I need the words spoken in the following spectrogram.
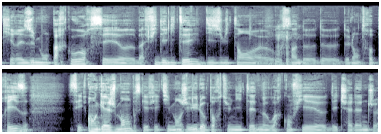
qui résument mon parcours. C'est euh, bah, fidélité, 18 ans euh, au sein de, de, de l'entreprise. C'est engagement, parce qu'effectivement, j'ai eu l'opportunité de me voir confier euh, des challenges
